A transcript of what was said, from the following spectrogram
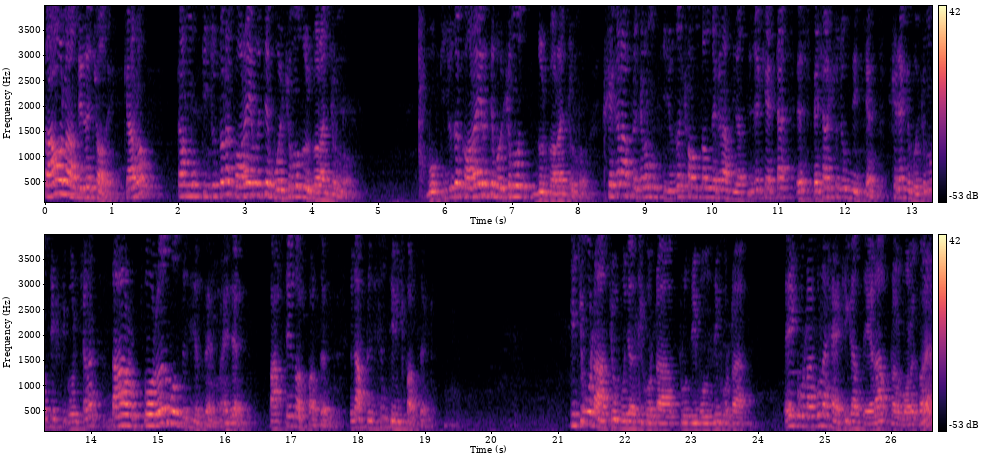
তাও না দিলে চলে। কেন? কারণ মুক্তিযুদ্ধটা করাই হয়েছে বৈষম্য দূর করার জন্য। মুক্তিযুদ্ধ করাই হচ্ছে বৈষম্য দূর করার জন্য। সেখানে আপনি যখন মুক্তিযোদ্ধার সন্তান দেখেন, আপনি যাত্রীদেরকে একটা স্পেশাল সুযোগ দিচ্ছেন, সেটাকে বৈষম্য সৃষ্টি করছে না। তারপরেও বলতেছি যে দেন ভাই দেন পাঁচ থেকে দশ পার্সেন্ট, কিন্তু আপনি দিচ্ছেন তিরিশ পার্সেন্ট। কিছু কোটা আছে, উপজাতি কোটা, প্রতিবন্ধী কোটা। এই কোটাগুলো হ্যাঁ ঠিক আছে, এরা আপনার মনে করেন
